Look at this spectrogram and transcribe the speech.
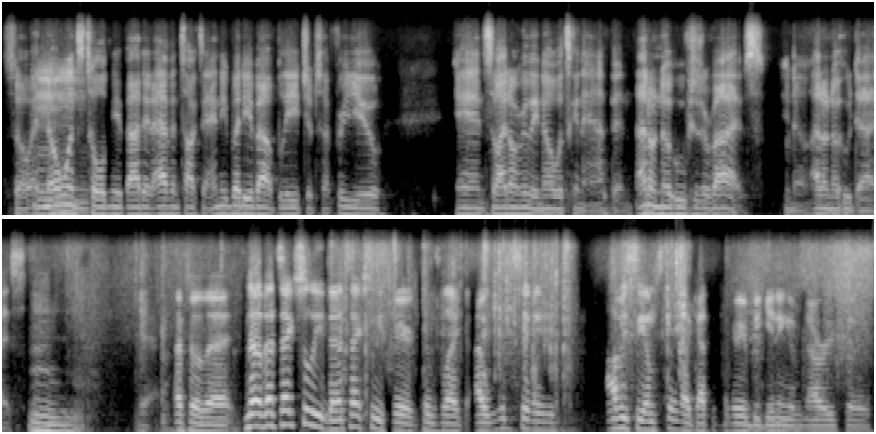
So and no Mm. one's told me about it. I haven't talked to anybody about Bleach except for you, and so I don't really know what's gonna happen. I don't know who survives. You know, I don't know who dies. Mm, Yeah. i feel that no that's actually that's actually fair because like i would say obviously i'm still like at the very beginning of naruto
